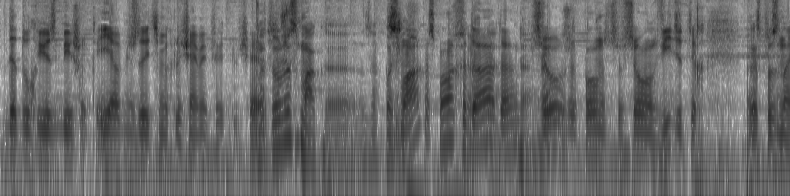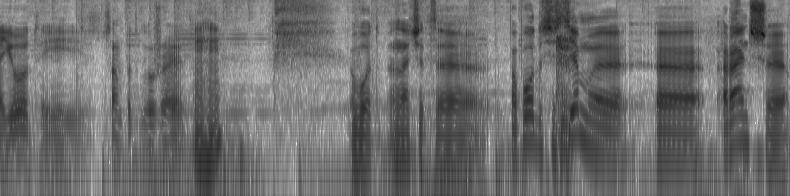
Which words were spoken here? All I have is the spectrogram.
для двух USB-шек. И я между этими ключами переключаю. Это уже с Mac э, заходит. С Мака, с Мака, Всё, да, да, да. да, все работает. уже полностью, все он видит их, распознает и сам подгружает. Мгм. Вот, значит, э, по поводу системы, э, раньше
